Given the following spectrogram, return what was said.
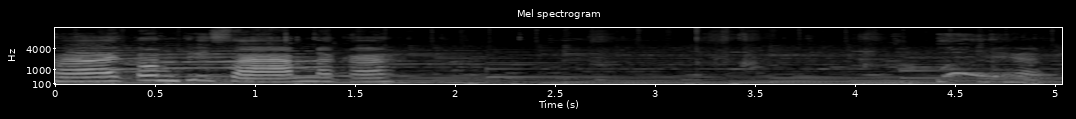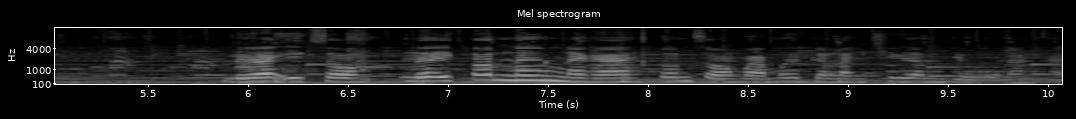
ท้ายต้นที่สามนะคะนี่ค่ะเหลืออีกสองเหลืออีกต้นหนึ่งนะคะ ต้นสองบามืดกำลังเชื่อมอยู่นะคะ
